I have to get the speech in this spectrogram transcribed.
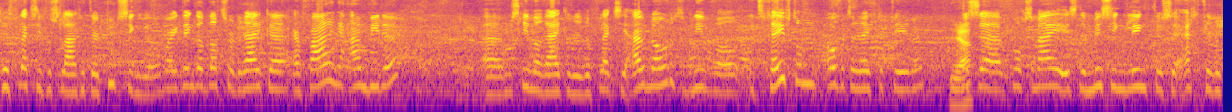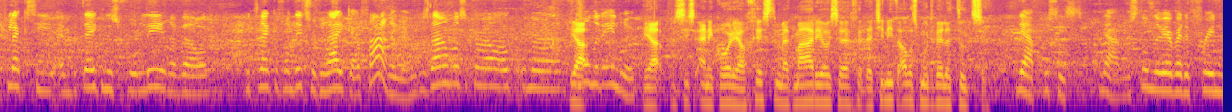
reflectieverslagen ter toetsing wil. Maar ik denk dat dat soort rijke ervaringen aanbieden. Uh, misschien wel rijkere reflectie uitnodigt. Of in ieder geval iets geeft om over te reflecteren. Ja. Dus uh, volgens mij is de missing link tussen echte reflectie en betekenisvol leren wel betrekken van dit soort rijke ervaringen. Dus daarom was ik er wel ook onder, ja. onder de indruk. Ja, precies. En ik hoorde jou gisteren met Mario zeggen dat je niet alles moet willen toetsen. Ja, precies. Ja, we stonden weer bij de fringe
